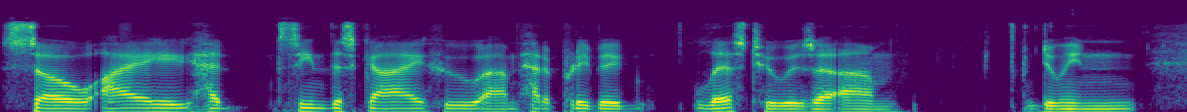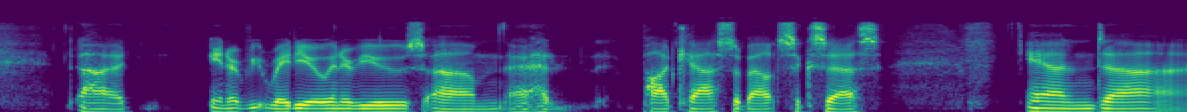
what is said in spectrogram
So I had seen this guy who um, had a pretty big list who was uh, um, doing uh, interview radio interviews. Um, I had podcasts about success, and uh,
